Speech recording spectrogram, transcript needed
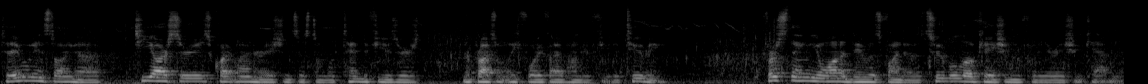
Today we'll be installing a TR series quiet line aeration system with 10 diffusers and approximately 4,500 feet of tubing. First thing you'll want to do is find a suitable location for the aeration cabinet.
